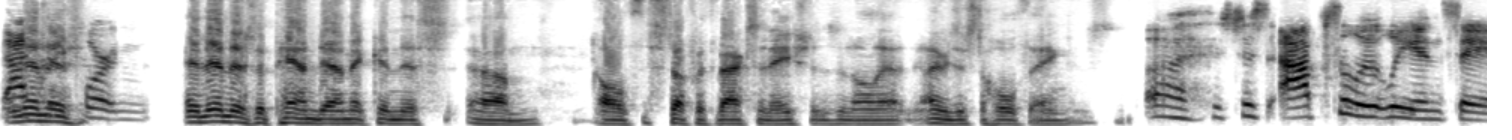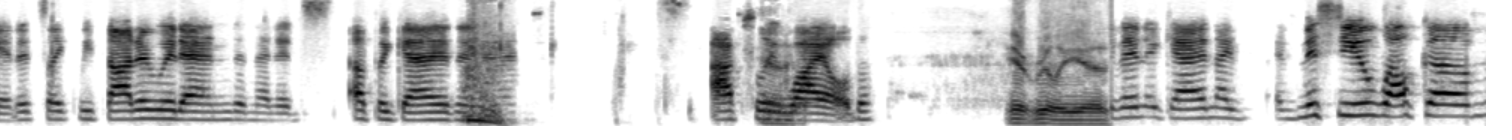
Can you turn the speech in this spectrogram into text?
That's and important. And then there's a pandemic and this um, all the stuff with vaccinations and all that. I mean, just the whole thing. Is, uh, it's just absolutely insane. It's like we thought it would end, and then it's up again, and it's absolutely and wild. It really is. Even again, I've, I've missed you. Welcome.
